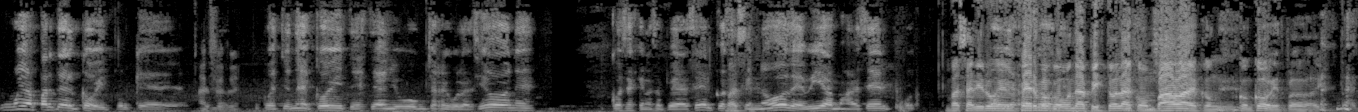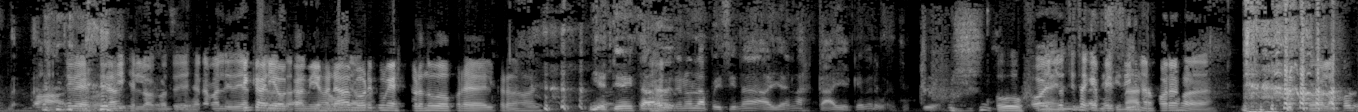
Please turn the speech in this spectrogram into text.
muy aparte del COVID, porque Ah, sí, sí. por cuestiones de COVID este año hubo muchas regulaciones, cosas que no se podía hacer, cosas Basi- que no debíamos hacer. por- Va a salir un Oye, enfermo razón. con una pistola con baba con, con COVID. Ah, Sí, loco, te dije, era mala idea. Qué carioca, mijo. no Nada mejor que un estornudo para el carnaval. Y Steven estaba durmiendo en la piscina allá en las calles. Qué vergüenza. tío. Uf, Oye, yo sí saqué piscina, fuera joda. Pero la puse,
